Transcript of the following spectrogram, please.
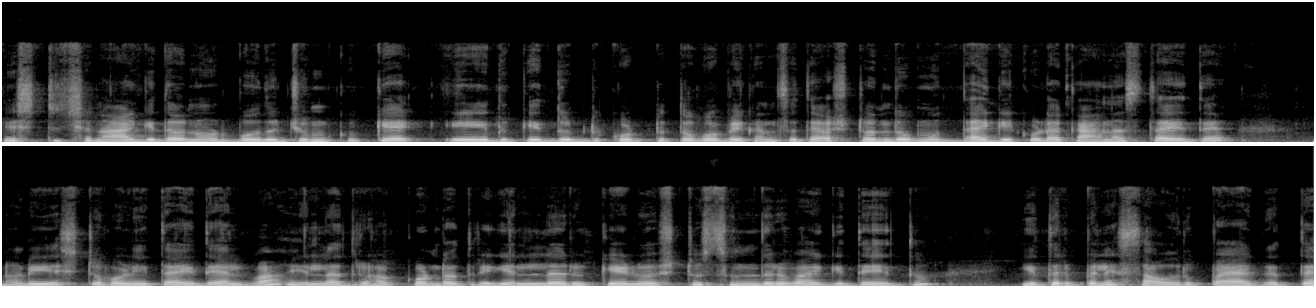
ಎಷ್ಟು ಚೆನ್ನಾಗಿದಾವೆ ನೋಡ್ಬೋದು. ಜುಮ್ಕಕ್ಕೆ ಇದಕ್ಕೆ ದುಡ್ಡು ಕೊಟ್ಟು ತೊಗೋಬೇಕನ್ಸುತ್ತೆ. ಅಷ್ಟೊಂದು ಮುದ್ದಾಗಿ ಕೂಡ ಕಾಣಿಸ್ತಾ ಇದೆ. ನೋಡಿ ಎಷ್ಟು ಹೊಳಿತಾ ಇದೆ ಅಲ್ವಾ? ಎಲ್ಲಾದರೂ ಹಾಕ್ಕೊಂಡೋದ್ರೆ ಎಲ್ಲರೂ ಕೇಳುವಷ್ಟು ಸುಂದರವಾಗಿದೆ ಇದು. ಇದರ ಬೆಲೆ ಸಾವಿರ ರೂಪಾಯಿ ಆಗುತ್ತೆ.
